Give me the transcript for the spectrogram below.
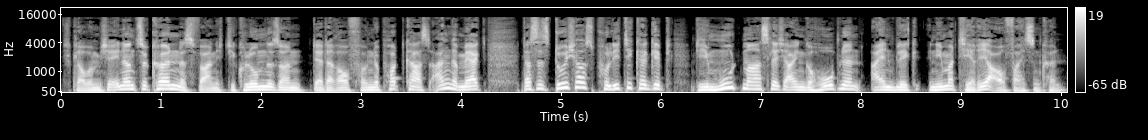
ich glaube mich erinnern zu können, es war nicht die Kolumne, sondern der darauf folgende Podcast, angemerkt, dass es durchaus Politiker gibt, die mutmaßlich einen gehobenen Einblick in die Materie aufweisen können.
